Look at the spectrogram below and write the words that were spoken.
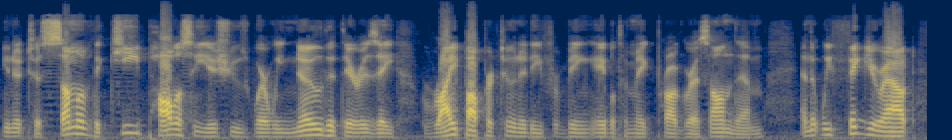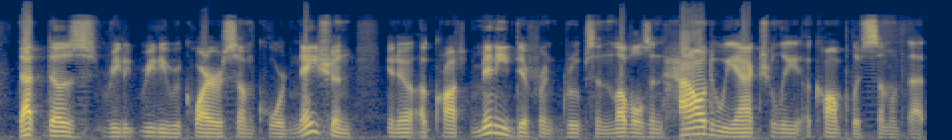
you know, to some of the key policy issues where we know that there is a ripe opportunity for being able to make progress on them, and that we figure out that does really, really require some coordination, you know, across many different groups and levels, and how do we actually accomplish some of that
